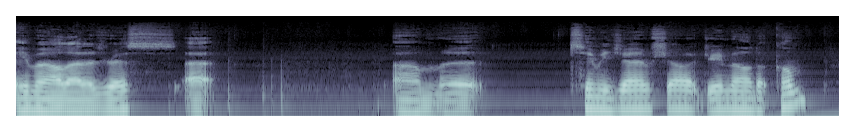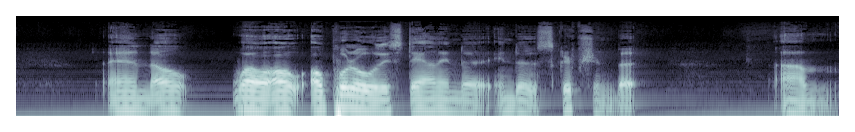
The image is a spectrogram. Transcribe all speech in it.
email that address at um, uh, at gmail.com and I'll well, I'll I'll put all this down in the in the description, but um,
